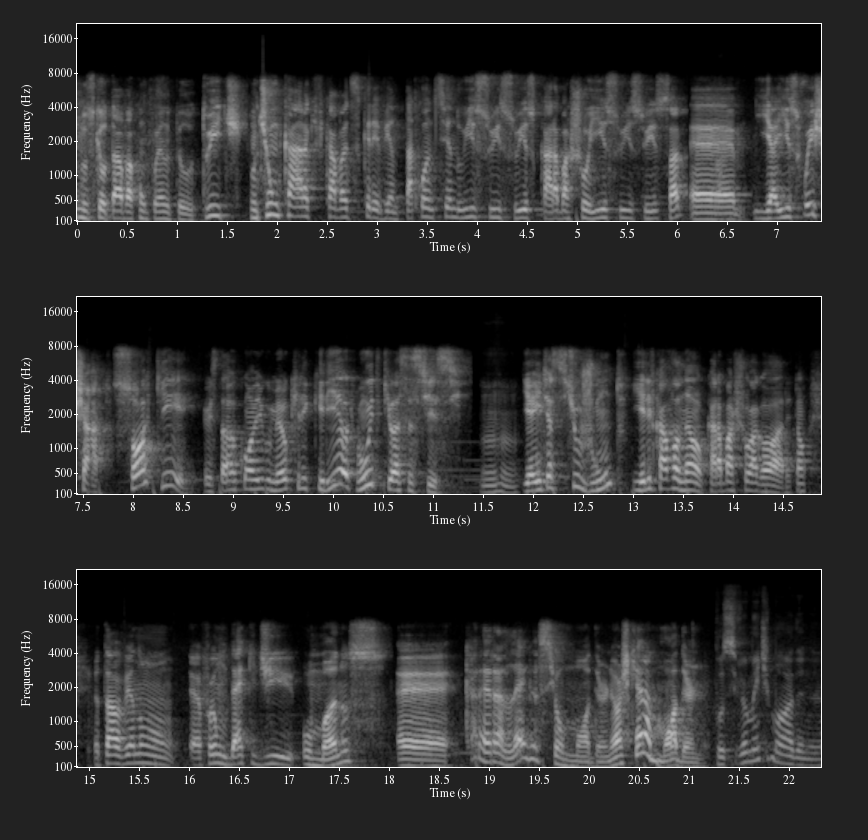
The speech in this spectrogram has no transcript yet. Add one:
nos que eu tava acompanhando pelo Twitch, não tinha um cara que ficava descrevendo, tá acontecendo isso, isso, isso, o cara baixou isso, isso, isso, sabe? É, e aí isso foi chato. Só que eu estava com um amigo meu que ele queria muito que eu assistisse. Uhum. E a gente assistiu junto e ele ficava não, o cara baixou agora. Então, eu tava vendo um. é, foi um deck de humanos. É, cara, era Legacy ou Modern? Eu acho que era Modern. Possivelmente Modern, né?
